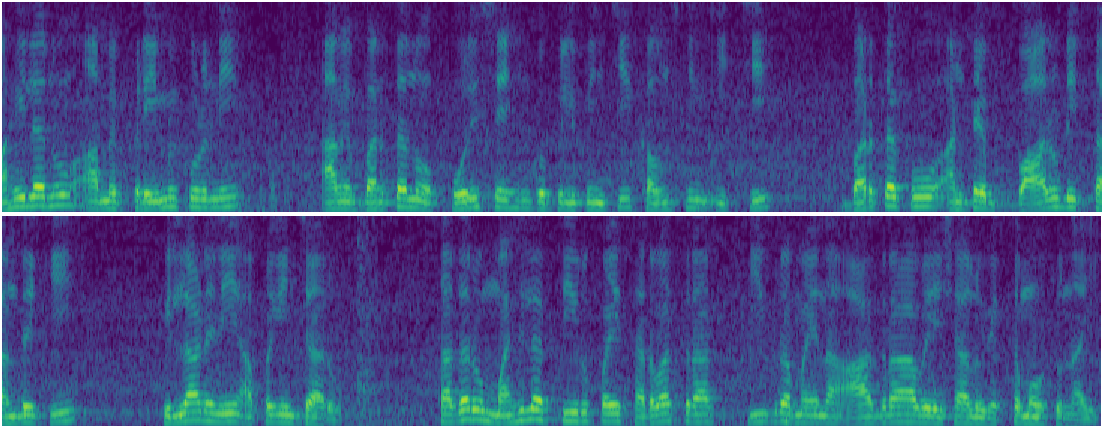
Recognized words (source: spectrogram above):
మహిళను ఆమె ప్రేమికుడిని ఆమె భర్తను పోలీస్ స్టేషన్కు పిలిపించి కౌన్సిలింగ్ ఇచ్చి భర్తకు అంటే బాలుడి తండ్రికి పిల్లాడిని అప్పగించారు. సదరు మహిళ తీరుపై సర్వత్రా తీవ్రమైన ఆగ్రావేశాలు వ్యక్తమవుతున్నాయి.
